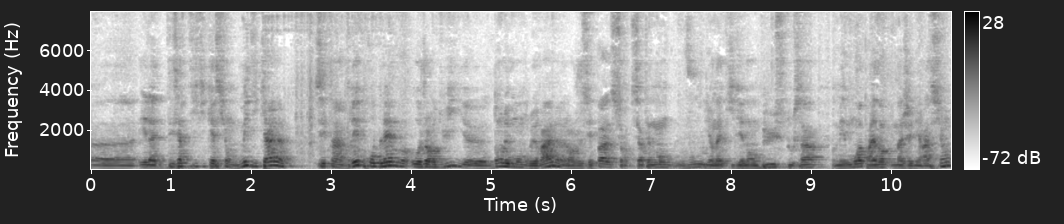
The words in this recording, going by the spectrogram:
euh, et la désertification médicale, c'est un vrai problème aujourd'hui euh, dans le monde rural. Alors je sais pas, certainement vous, il y en a qui viennent en bus, tout ça, mais moi par exemple, ma génération,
